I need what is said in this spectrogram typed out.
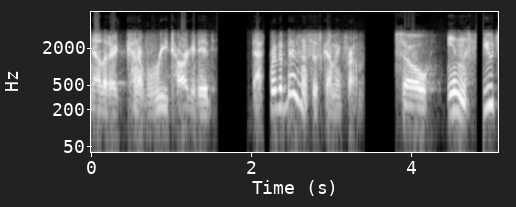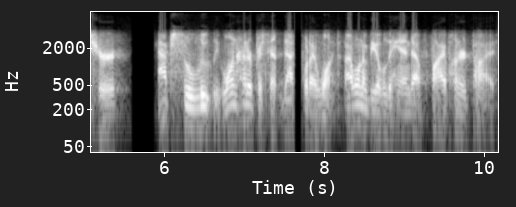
now that I kind of retargeted, that's where the business is coming from. So, in the future, Absolutely, 100%. That's what I want. I want to be able to hand out 500 pies.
